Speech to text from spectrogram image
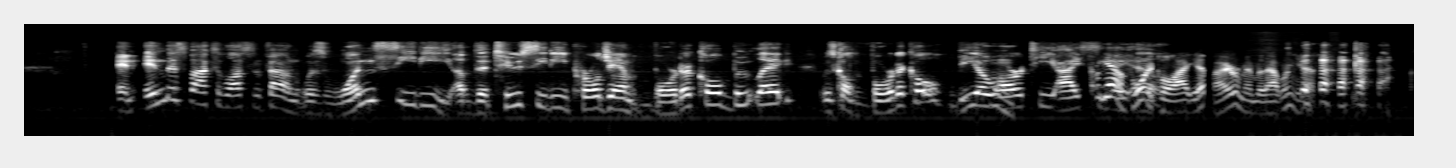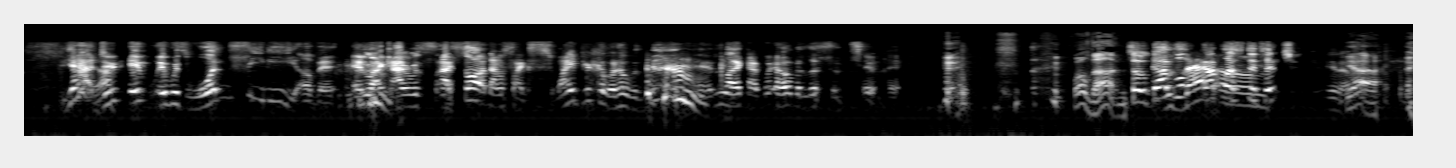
And in this box of Lost and Found was one CD of the two CD Pearl Jam Vortical bootleg. It was called Vortical, V O R T I C. Oh yeah, Vortical. I yep, I remember that one. Yeah. Yeah, Yeah. dude, it, it was one CD of it, and like I was, I saw it, and I was like, "Swipe, you're coming home with me," and like I went home and listened to it. Well done. So God, Was bless, that, God bless um, detention. You know, Yeah.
